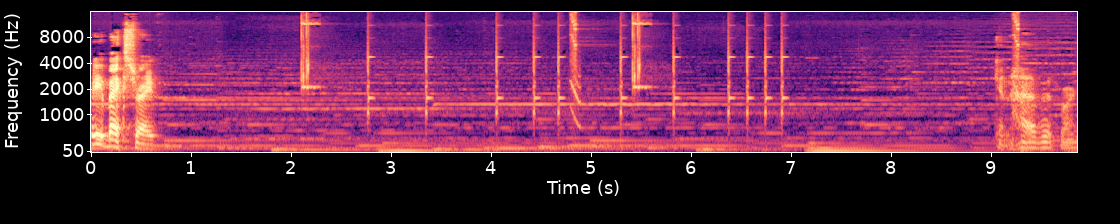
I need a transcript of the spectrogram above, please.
Payback stripe. Can have it right.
